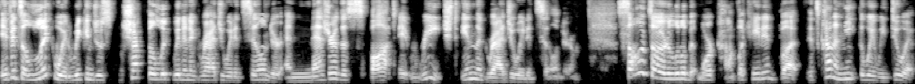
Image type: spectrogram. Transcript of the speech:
If it's a liquid, we can just chuck the liquid in a graduated cylinder and measure the spot it reached in the graduated cylinder. Solids are a little bit more complicated, but it's kind of neat the way we do it.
